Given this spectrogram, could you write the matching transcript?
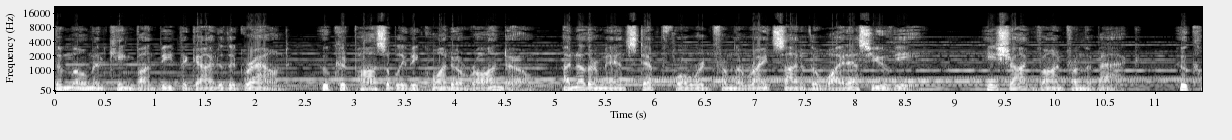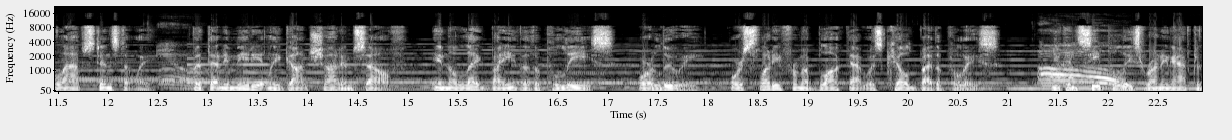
the moment King Von beat the guy to the ground, who could possibly be Quando Rondo, another man stepped forward from the right side of the white SUV. He shot Von from the back, who collapsed instantly, but then immediately got shot himself, in the leg by either the police, or Louis, or Slutty from O Block that was killed by the police. You can see Oh. police running after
